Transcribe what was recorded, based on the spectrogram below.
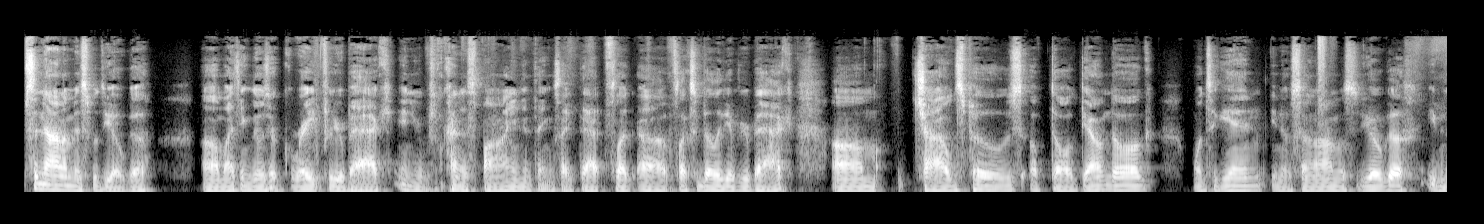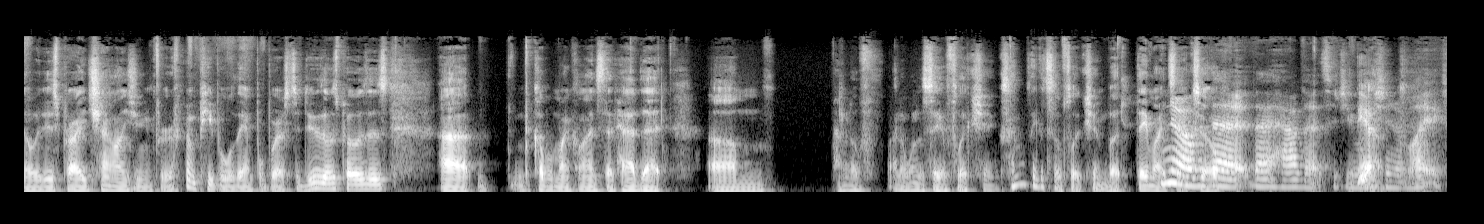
synonymous with yoga Um, I think those are great for your back and your kind of spine and things like that, fle- uh, flexibility of your back. Um, child's pose, up dog, down dog. Once again, you know, synonymous with yoga, even though it is probably challenging for people with ample breasts to do those poses. Uh, a couple of my clients that have that, um, I don't know if I don't want to say affliction because I don't think it's an affliction, but they might No, think so that that have that situation of life.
